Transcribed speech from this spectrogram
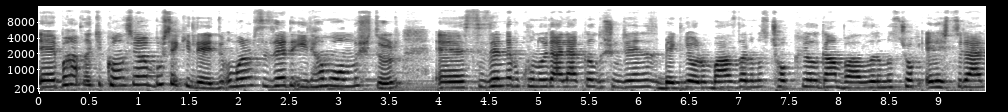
E, bu haftaki konuşmam bu şekildeydi. Umarım sizlere de ilham olmuştur. E, sizlerin de bu konuyla alakalı düşüncelerinizi bekliyorum. Bazılarımız çok kırılgan, bazılarımız çok eleştirel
